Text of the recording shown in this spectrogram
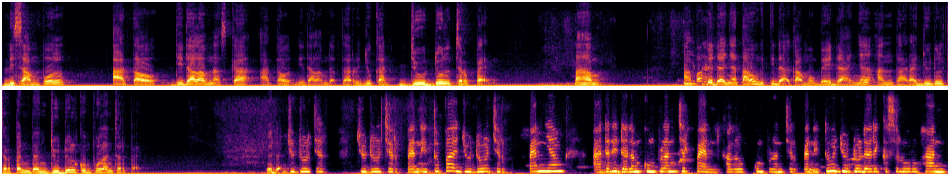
Di sampul, atau di dalam naskah, atau di dalam daftar rujukan. Judul cerpen. Paham? Iya, Apa bedanya tahu tidak kamu bedanya antara judul cerpen dan judul kumpulan cerpen? Beda. Judul cer judul cerpen itu Pak judul cerpen yang ada di dalam kumpulan cerpen. Kalau kumpulan cerpen itu judul dari keseluruhan,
